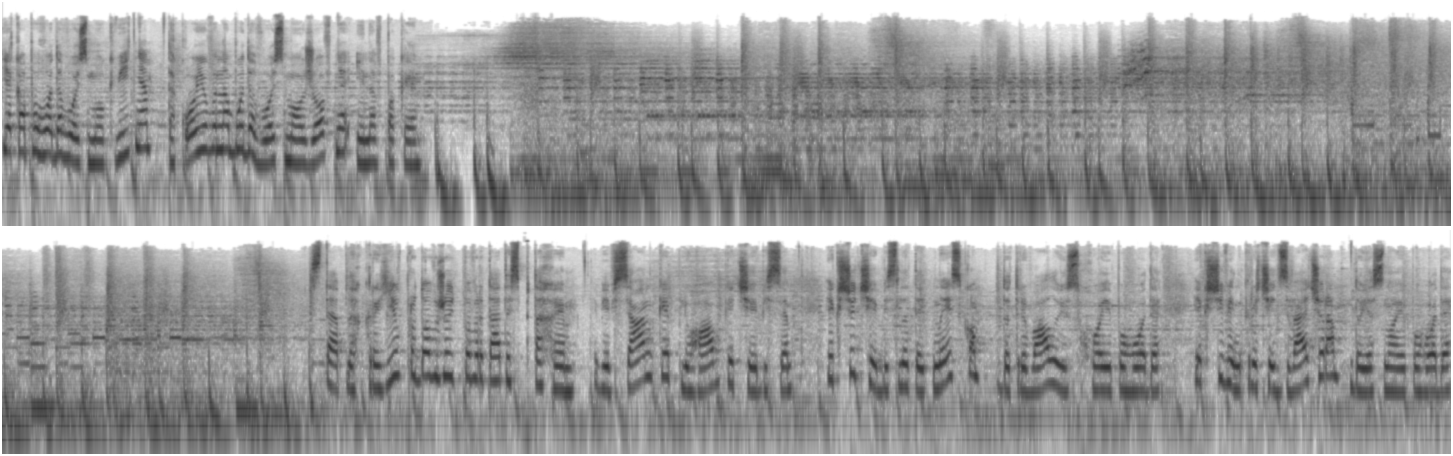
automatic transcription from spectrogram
яка погода 8 квітня, такою вона буде 8 жовтня і навпаки. Теплих країв продовжують повертатись птахи: вівсянки, плюгавки, чибіси. Якщо чебіс летить низько, до тривалої сухої погоди. Якщо він кричить з вечора, до ясної погоди.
